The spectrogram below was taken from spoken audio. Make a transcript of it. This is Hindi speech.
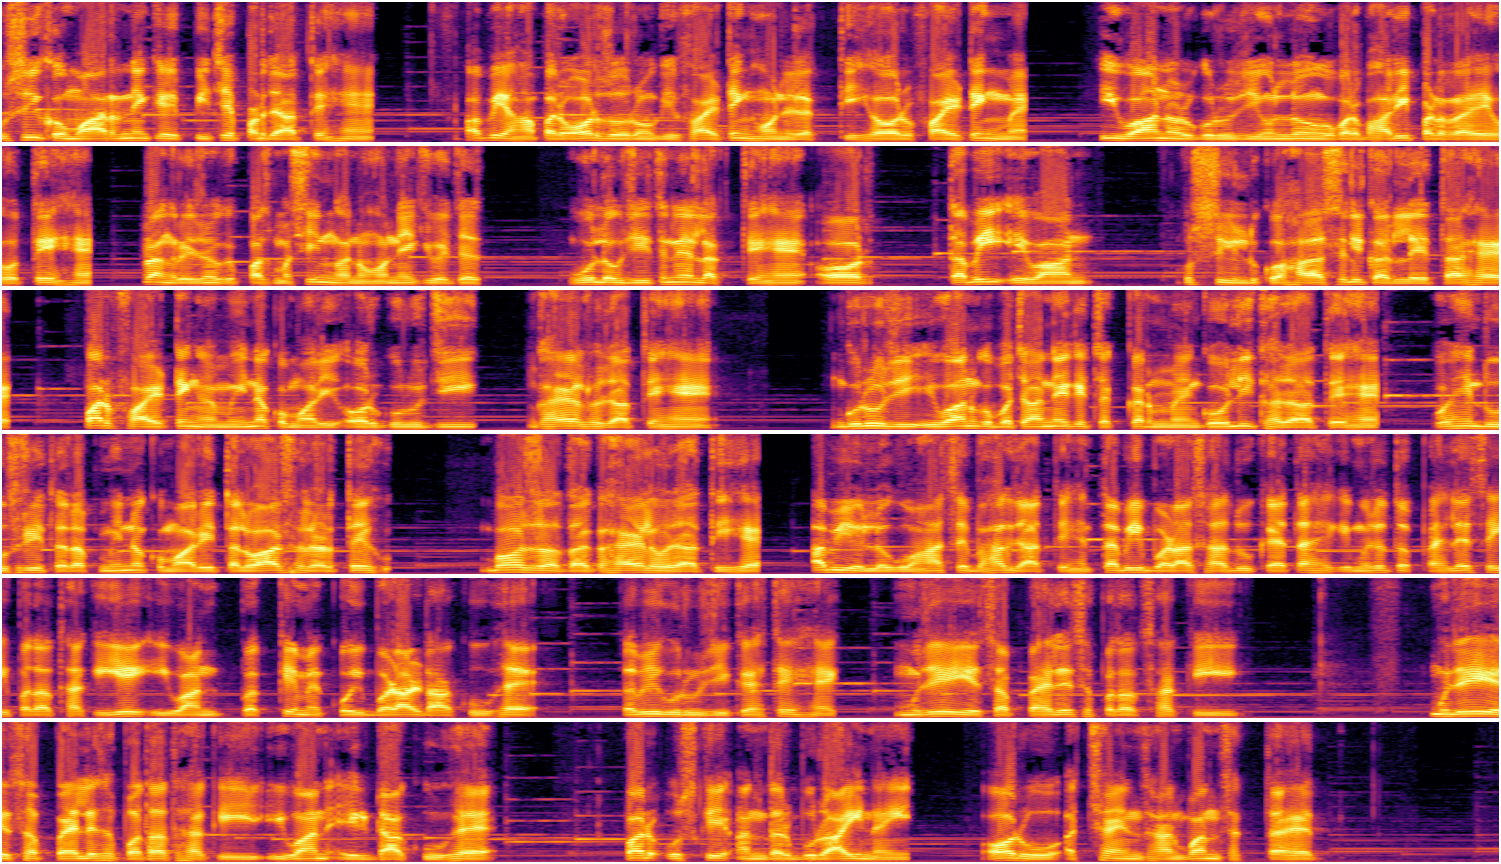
उसी को मारने के पीछे पड़ जाते हैं। अब यहाँ पर और जोरों की फाइटिंग होने लगती है और फाइटिंग में ईवान और गुरुजी उन लोगों पर भारी पड़ रहे होते हैं। और अंग्रेज़ों के पास मशीन गन होने की वजह वो लोग जीतने लगते हैं और तभी ईवान उस शील्ड को हासिल कर लेता है। पर फाइटिंग में मीना कुमारी और गुरुजी घायल हो जाते हैं। गुरुजी ईवान को बचाने के चक्कर में गोली खा जाते हैं। वहीं दूसरी तरफ़ मीना कुमारी तलवार से लड़ते हुए बहुत ज़्यादा घायल हो जाती है। अब ये लोग वहाँ से भाग जाते हैं। तभी बड़ा साधु कहता है कि मुझे तो पहले से ही पता था कि ये ईवान पक्के में कोई बड़ा डाकू है। तभी गुरुजी कहते हैं, मुझे ये सब पहले से पता था कि, मुझे ये सब पहले से पता था कि ईवान एक डाकू है, पर उसके अंदर बुराई नहीं, और वो अच्छा इंसान बन सकता है।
